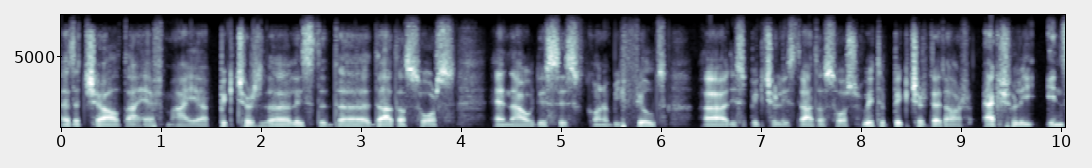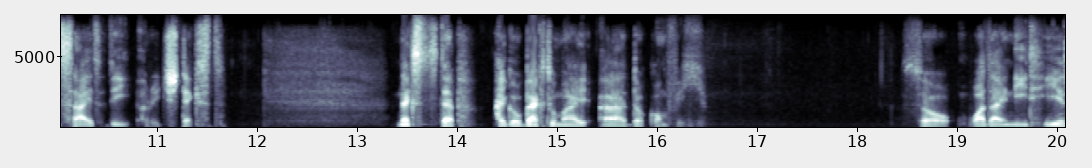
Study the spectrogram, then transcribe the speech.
As a child, I have my uh, pictures uh, listed uh, data source. And now this is going to be filled, uh, this picture list data source with the picture that are actually inside the rich text. Next step, I go back to my uh, docconfig. So what I need here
